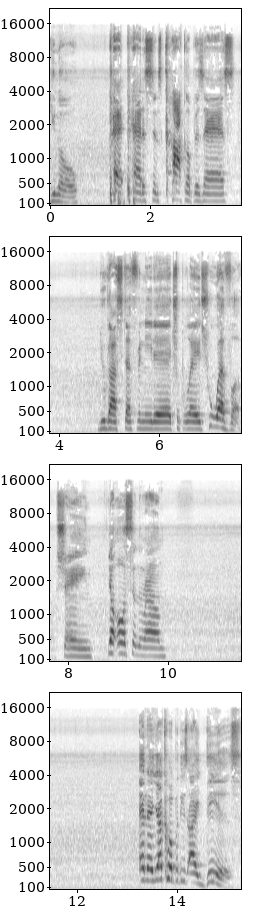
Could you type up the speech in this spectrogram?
you know, Pat Patterson's cock up his ass. You got Stephanie there, Triple H, whoever, Shane. Y'all all sitting around. And then y'all come up with these ideas.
